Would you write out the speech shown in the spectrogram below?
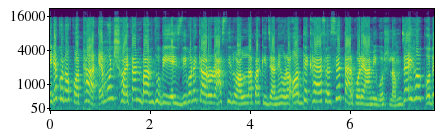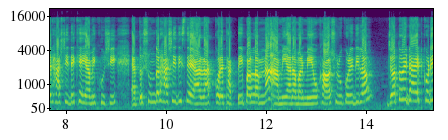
এটা কোনো কথা, এমন শয়তান বান্ধবী, এই জীবনে কারোর আসিল আল্লাহ পাকি জানে। ওরা অর্ধেক খায়া ফেলছে, তারপরে আমি বসলাম। যাই হোক, ওদের হাসি দেখেই আমি খুশি। এত সুন্দর হাসি দিছে, আর রাগ করে থাকতেই পারলাম না। আমি আর আমার মেয়েও খাওয়া শুরু করে দিলাম। যতই ডায়েট করি,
